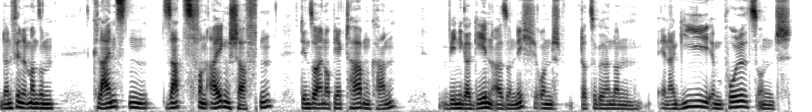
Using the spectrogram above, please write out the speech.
Und dann findet man so einen kleinsten Satz von Eigenschaften, den so ein Objekt haben kann. Weniger gehen also nicht und dazu gehören dann Energie, Impuls und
